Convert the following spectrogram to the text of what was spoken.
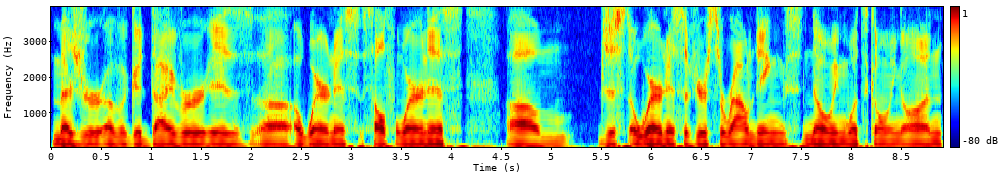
measure of a good diver is uh, awareness, self awareness, um, just awareness of your surroundings, knowing what's going on.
